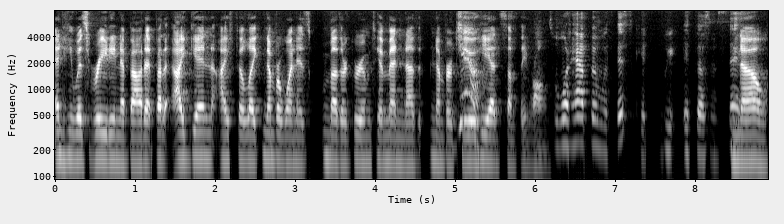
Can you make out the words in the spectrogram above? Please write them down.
And he was reading about it. But again, I feel like number one, his mother groomed him, and noth- number two, Yeah. he had something wrong. So what happened with this kid? We it doesn't say. No,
